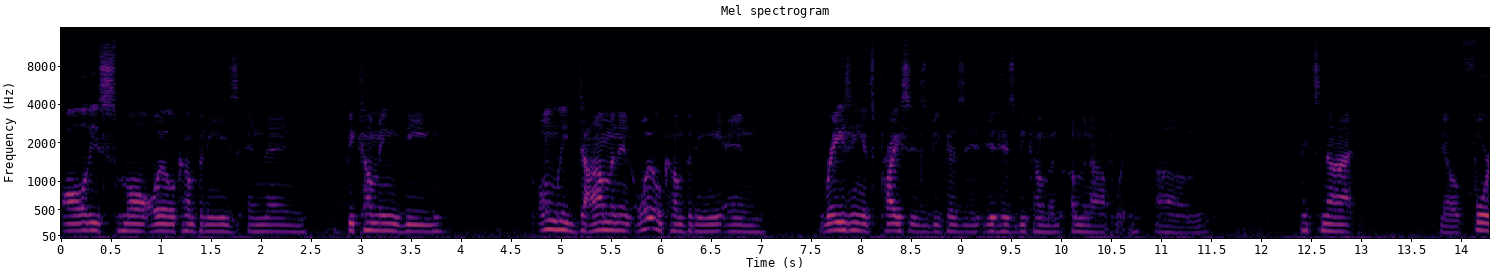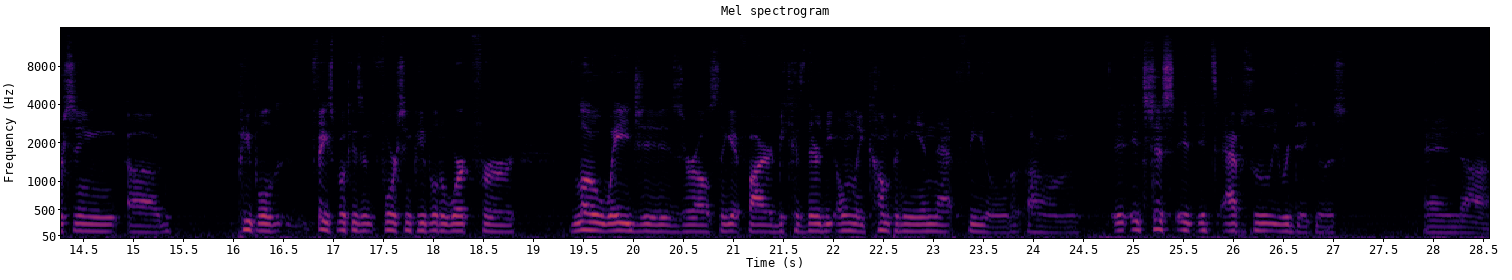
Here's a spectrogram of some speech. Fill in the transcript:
all these small oil companies and then becoming the only dominant oil company and raising its prices because it, it has become an, a monopoly. Um, it's not you know, forcing uh, people. Facebook isn't forcing people to work for low wages or else they get fired because they're the only company in that field. Um, it, it's just it, it's absolutely ridiculous, and uh,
